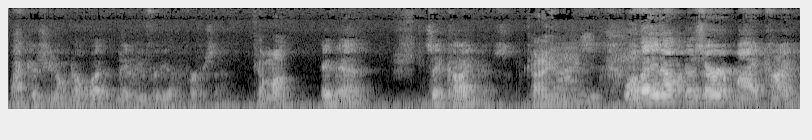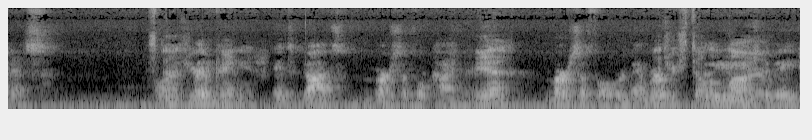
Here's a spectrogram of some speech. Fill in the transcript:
Why? Because you don't know what it may do for the other person. Come on. Amen. Say kindness. Kindness. Well, they don't deserve my kindness. It's Well, not your wait a minute. opinion. It's God's merciful kindness. Yeah. Merciful, remember? But you're still who you used to be?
